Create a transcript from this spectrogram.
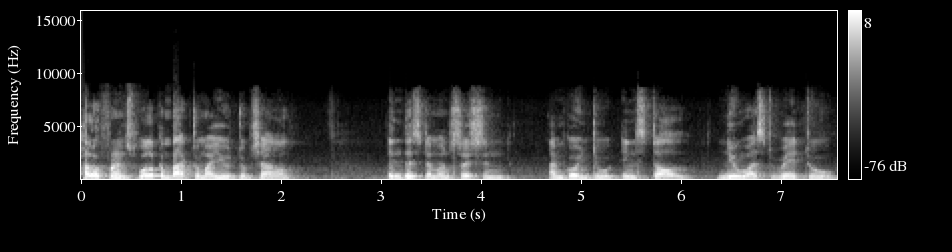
Hello friends, welcome back to my YouTube channel. In this demonstration, I'm going to install newest way to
